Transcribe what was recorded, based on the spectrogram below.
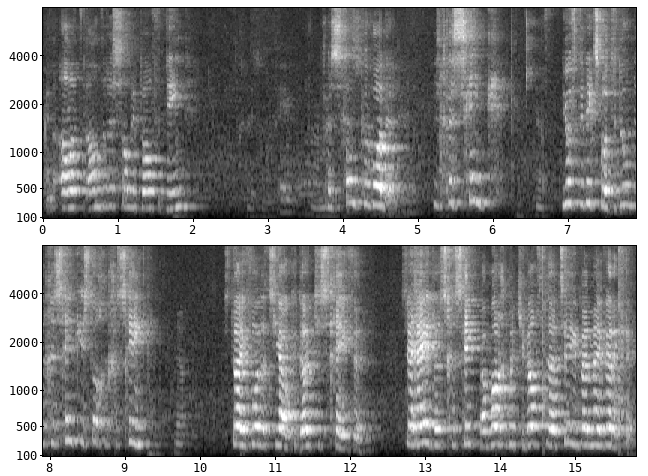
En al het andere zal u bovendien geschonken worden. Een geschenk. Je hoeft er niks voor te doen. Een geschenk is toch een geschenk. Stel je voor dat ze jou cadeautjes geven. Zeg, hé, dat is geschenk, maar morgen moet je wel twee uur bij mij werken.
